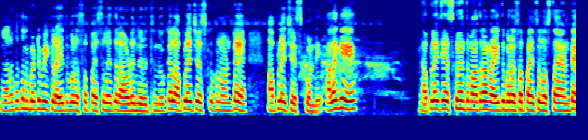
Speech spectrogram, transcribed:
మీ అర్హతను బట్టి మీకు రైతు భరోసా పైసలు అయితే రావడం జరుగుతుంది. ఒకవేళ అప్లై చేసుకోకుండా ఉంటే అప్లై చేసుకోండి. అలాగే అప్లై చేసుకునేంత మాత్రం రైతు భరోసా పైసలు వస్తాయంటే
